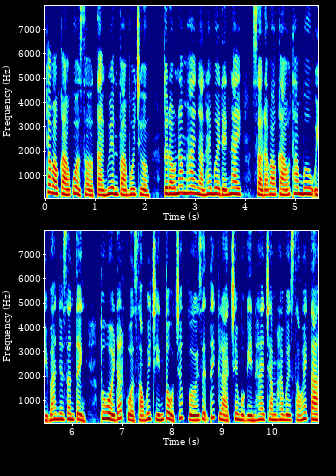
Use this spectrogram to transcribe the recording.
Theo báo cáo của Sở Tài nguyên và Môi trường, từ đầu năm 2020 đến nay, Sở đã báo cáo tham mưu Ủy ban Nhân dân tỉnh thu hồi đất của 69 tổ chức với diện tích là trên 1.226 ha.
